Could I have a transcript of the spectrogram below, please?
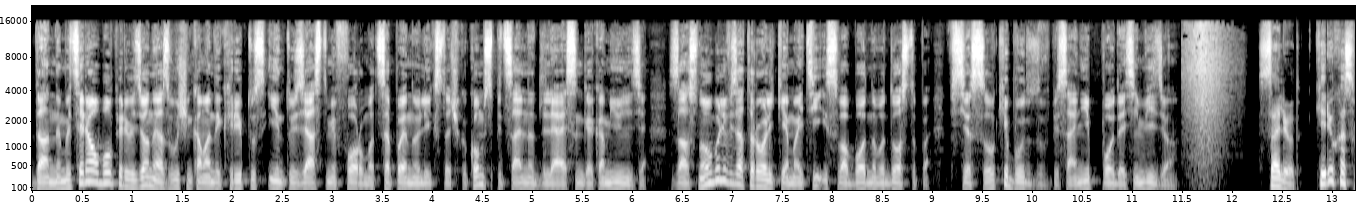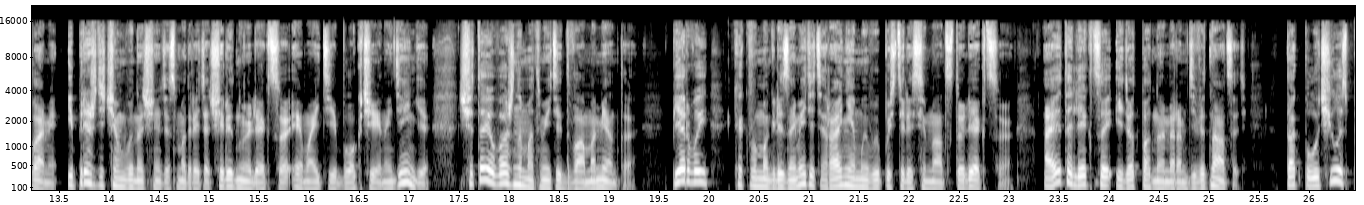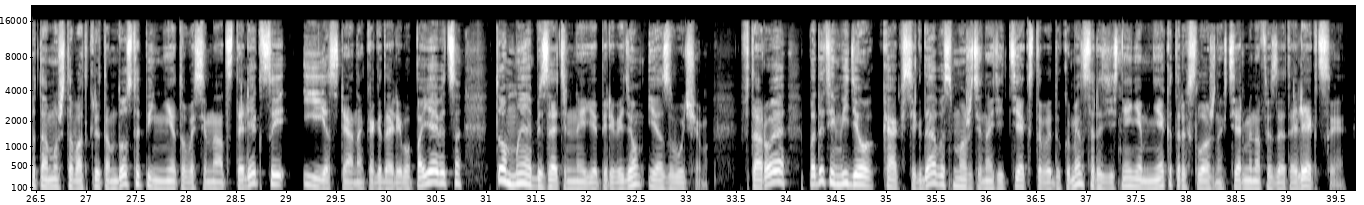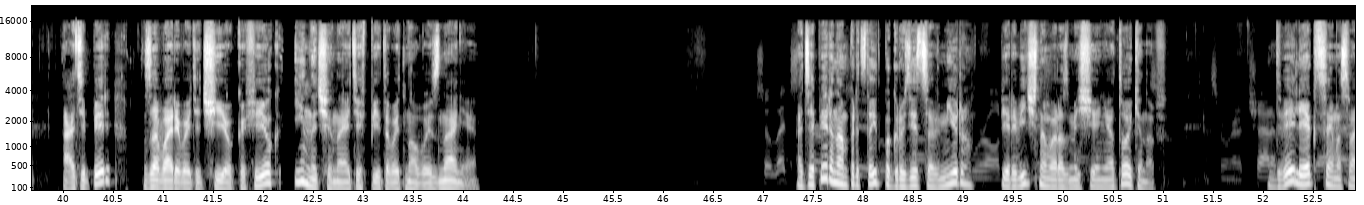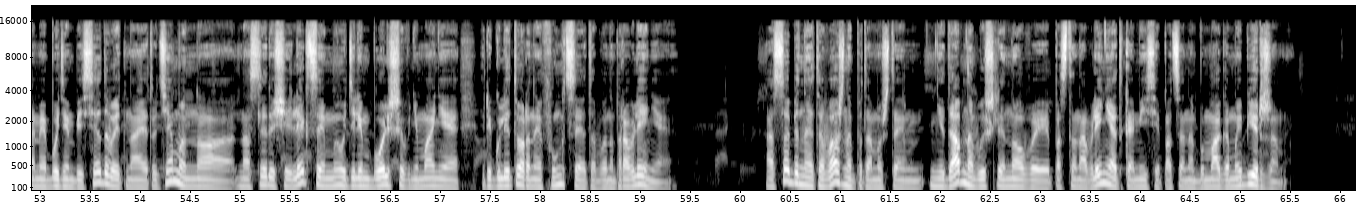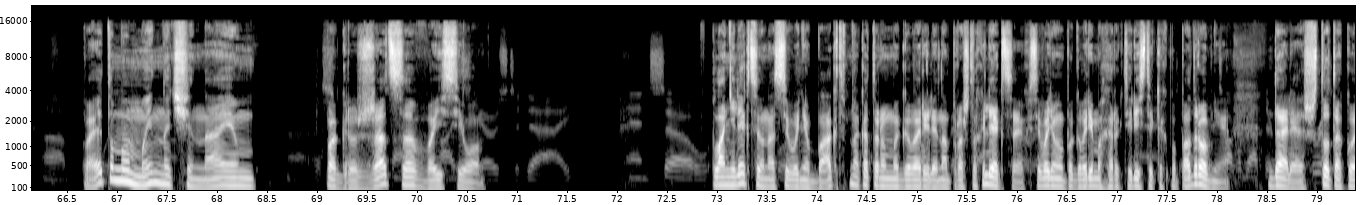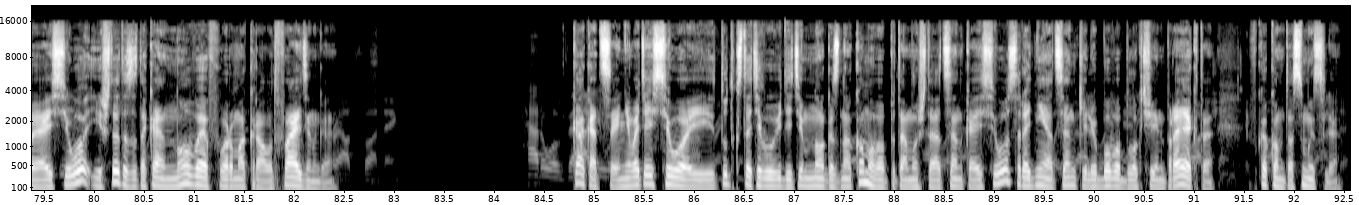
Данный материал был переведен и озвучен командой Cryptus и энтузиастами форума cp0x.com специально для СНГ комьюнити. За основу были взяты ролики MIT и свободного доступа. Все ссылки будут в описании под этим видео. Салют, Кирюха с вами. И прежде чем вы начнете смотреть очередную лекцию MIT «Блокчейн и деньги», считаю важным отметить два момента. Первый, как вы могли заметить, ранее мы выпустили 17-ю лекцию, а эта лекция идет под номером 19. Так получилось, потому что в открытом доступе нету 18 лекции, и если она когда-либо появится, то мы обязательно ее переведем и озвучим. Второе, под этим видео, как всегда, вы сможете найти текстовый документ с разъяснением некоторых сложных терминов из этой лекции. А теперь заваривайте чаек-кофеек и начинайте впитывать новые знания. А теперь нам предстоит погрузиться в мир первичного размещения токенов. Две лекции мы с вами будем беседовать на эту тему, но на следующей лекции мы уделим больше внимания регуляторной функции этого направления. Особенно это важно, потому что недавно вышли новые постановления от комиссии по ценным бумагам и биржам. Поэтому мы начинаем погружаться в ICO. В плане лекции у нас сегодня БАКТ, на котором мы говорили на прошлых лекциях. Сегодня мы поговорим о характеристиках поподробнее. Далее, что такое ICO и что это за такая новая форма краудфайдинга. Как оценивать ICO? И тут, кстати, вы увидите много знакомого, потому что оценка ICO сродни оценке любого блокчейн-проекта, в каком-то смысле.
